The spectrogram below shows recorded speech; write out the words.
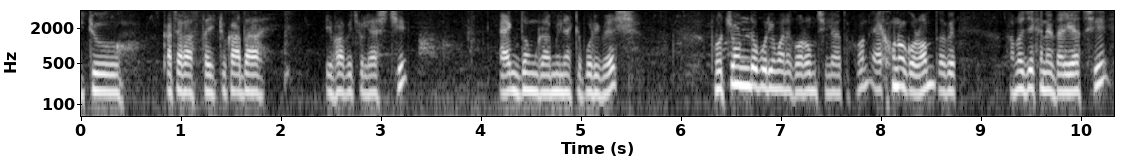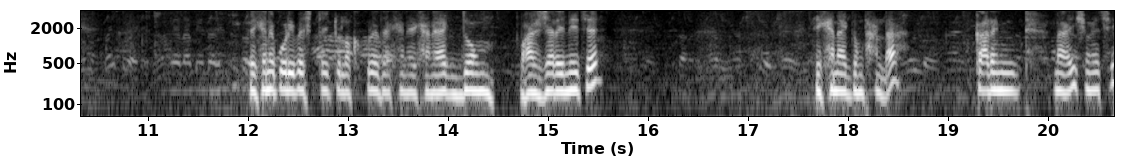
একটু কাঁচা রাস্তা, একটু কাদা, এভাবে চলে আসছি। একদম গ্রামীণ একটা পরিবেশ। প্রচণ্ড পরিমাণে গরম ছিল এতক্ষণ এখনও গরম, তবে আমরা যেখানে দাঁড়িয়ে আছি, এখানে পরিবেশটা একটু লক্ষ্য করে দেখেন, এখানে একদম বাঁশঝাড়ের নিচে, এখানে একদম ঠান্ডা। কারেন্ট নাই শুনেছি,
